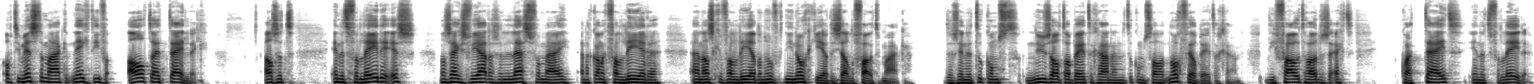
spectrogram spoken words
Optimisten maken het negatieve altijd tijdelijk. Als het in het verleden is, dan zeggen ze van ja, dat is een les voor mij en daar kan ik van leren. En als ik ervan leer, dan hoef ik niet nog een keer dezelfde fout te maken. Dus in de toekomst, nu zal het al beter gaan en in de toekomst zal het nog veel beter gaan. Die fout houden ze echt qua tijd in het verleden.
